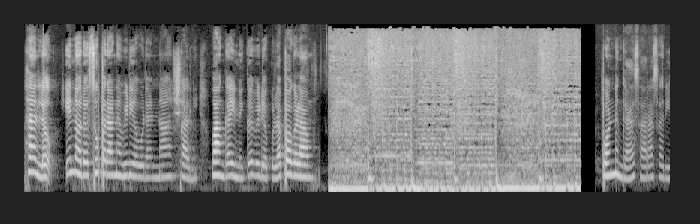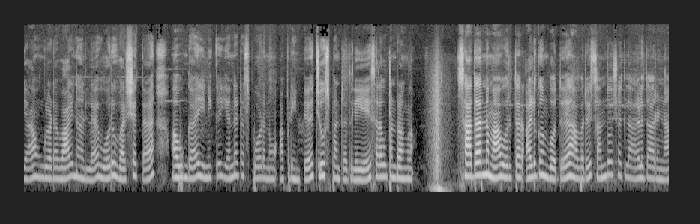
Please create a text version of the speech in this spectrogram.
ஹலோ இன்னொரு சூப்பரான வீடியோவுடன் நான் ஷாலினி. வாங்க இன்னைக்கு வீடியோக்குள்ளே போகலாம். பொண்ணுங்க சராசரியாக உங்களோட வாழ்நாளில் ஒரு வருஷத்தை அவங்க இன்னைக்கு என்ன ட்ரெஸ் போடணும் அப்படின்ட்டு சூஸ் பண்ணுறதுலையே செலவு பண்ணுறாங்களாம் சாதாரணமாக ஒருத்தர் அழுகும்போது அவர் சந்தோஷத்தில் அழுதாருன்னா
